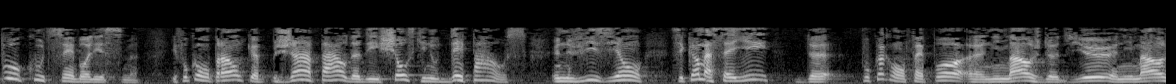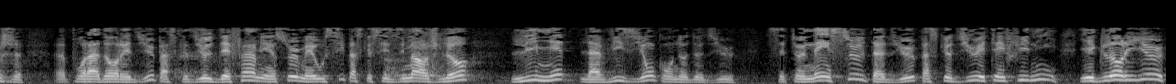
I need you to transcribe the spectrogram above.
beaucoup de symbolisme. Il faut comprendre que Jean parle de des choses qui nous dépassent, une vision. C'est comme essayer de... Pourquoi qu'on ne fait pas une image de Dieu, une image euh, pour adorer Dieu, parce que Dieu le défend, bien sûr, mais aussi parce que ces images-là limitent la vision qu'on a de Dieu. C'est une insulte à Dieu parce que Dieu est infini, il est glorieux,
